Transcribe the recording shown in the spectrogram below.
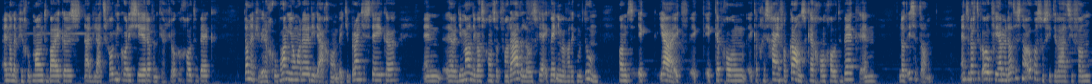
En dan heb je een groep mountainbikers, nou die laat zich ook niet corrigeren, want dan krijg je ook een grote bek. Dan heb je weer een groep hangjongeren die daar gewoon een beetje brandjes steken. En uh, die man die was gewoon een soort van radeloos. Van, ja, ik weet niet meer wat ik moet doen. Want ik, ja, ik, ik, ik heb gewoon, ik heb geen schijn van kans. Ik krijg gewoon een grote bek en dat is het dan. En toen dacht ik ook van ja, maar dat is nou ook wel zo'n situatie van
